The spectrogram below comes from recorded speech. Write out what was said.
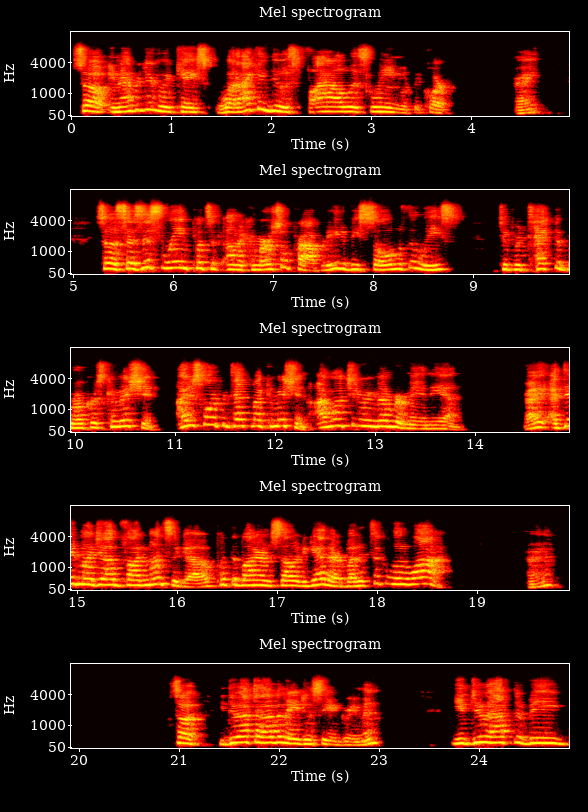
So in that particular case, what I can do is file this lien with the clerk, right? So it says this lien puts it on a commercial property to be sold with a lease to protect the broker's commission. I just want to protect my commission. I want you to remember me in the end, right? I did my job five months ago, put the buyer and seller together, but it took a little while. All right. So you do have to have an agency agreement. You do have to be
